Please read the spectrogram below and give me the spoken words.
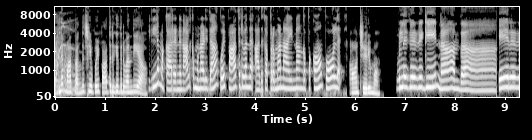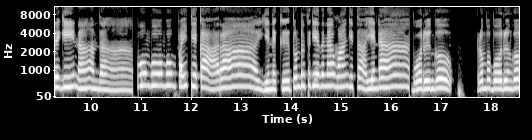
என்னம்மா தங்கச்சியை போய் பாத்துட்டு கேத்துட்டு வந்தியா? இல்ல மக்கா ரெண்டு நாளுக்கு முன்னாடி தான் போய் பார்த்துட்டு வந்தேன். அதுக்கப்புறமா நான் இன்னும் அங்க பக்கம் போகல. ஆ சரிம்மா. உலகழகி நான் தான் பேரழகி நான் தான். பூம் பூம் பூம் பைத்தியக்காரா. எனக்கு துன்றதுக்கு எதனா வாங்கித்தா ஏண்டா? போருங்கோ. ரொம்ப போருங்கோ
